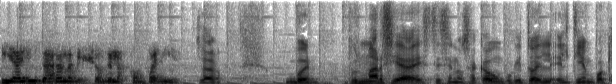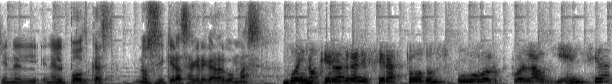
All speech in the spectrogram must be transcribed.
y ayudar a la misión de las compañías. Claro. Bueno, pues Marcia, este, se nos acaba un poquito el, tiempo aquí en el, en el podcast. No sé si quieras agregar algo más. Bueno, quiero agradecer a todos por, por la audiencia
